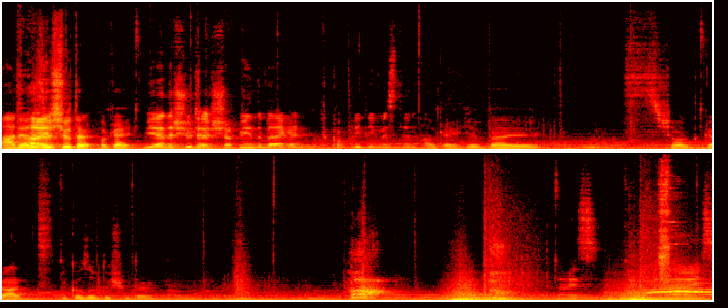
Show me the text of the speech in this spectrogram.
Ah, there is Bye. a shooter. Okay. Yeah, the shooter shot me in the back. I completely missed him. Okay, have very short guards because of the shooter. Nice. Nice.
